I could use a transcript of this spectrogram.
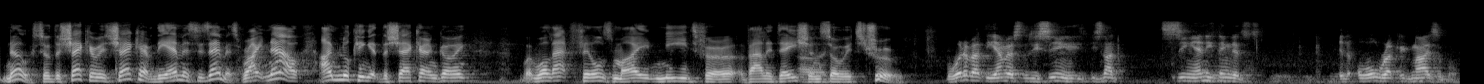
no, so the sheker is sheker, and the emes is emes. Right now, I'm looking at the sheker and going, well, that fills my need for validation, Oh, so it's true. But what about the emes that he's seeing? He's not seeing anything that's at all recognizable.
